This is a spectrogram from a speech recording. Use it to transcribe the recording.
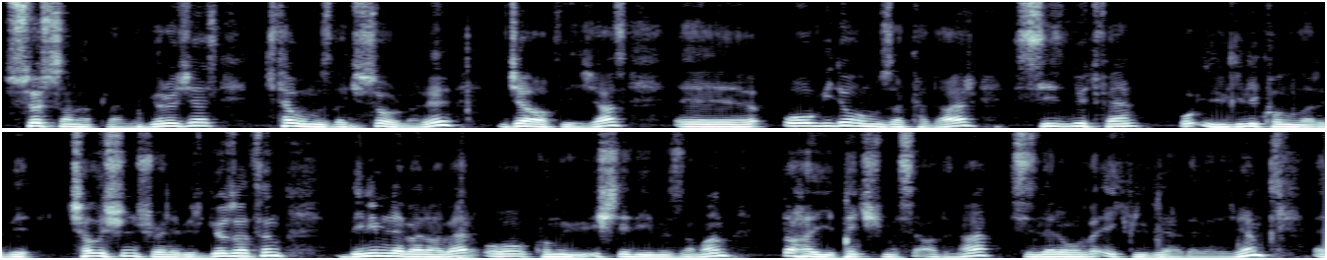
söz sanatlarını göreceğiz. Kitabımızdaki soruları cevaplayacağız. Ee, o videomuza kadar siz lütfen o ilgili konuları bir çalışın, şöyle bir göz atın. Benimle beraber o konuyu işlediğimiz zaman daha iyi pekişmesi adına sizlere orada ek bilgiler de vereceğim. Ee,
